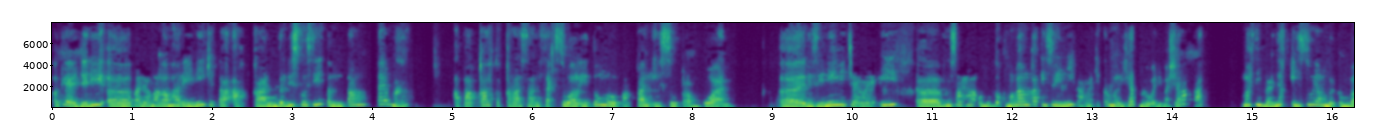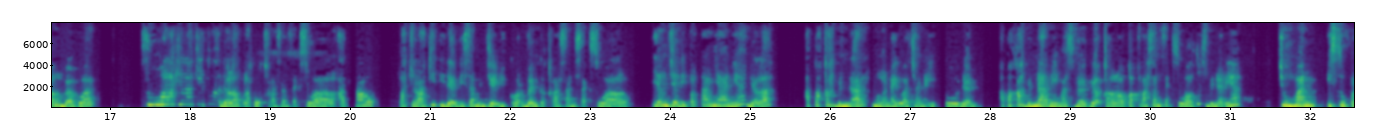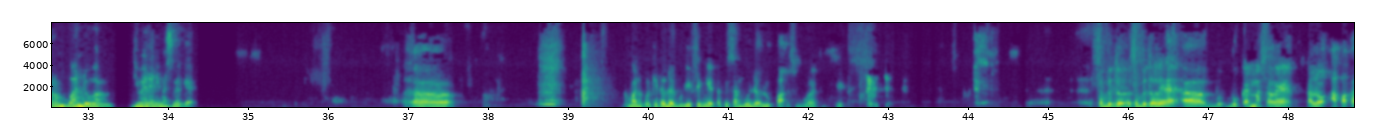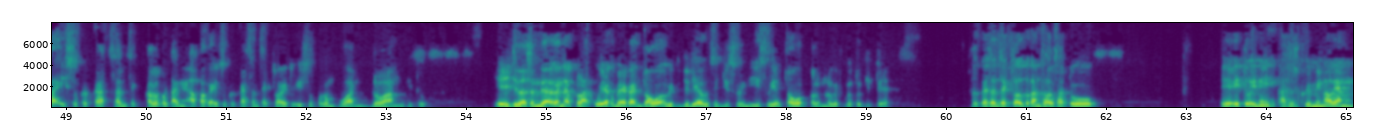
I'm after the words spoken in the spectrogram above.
Oke, jadi eh, pada malam hari ini kita akan berdiskusi tentang tema apakah kekerasan seksual itu merupakan isu perempuan. Eh, di sini CWI eh, berusaha untuk mengangkat isu ini karena kita melihat bahwa di masyarakat masih banyak isu yang berkembang bahwa semua laki-laki itu adalah pelaku kekerasan seksual atau laki-laki tidak bisa menjadi korban kekerasan seksual. Yang jadi pertanyaannya adalah apakah benar mengenai wacana itu dan apakah benar nih Mas Baga kalau kekerasan seksual itu sebenarnya cuman isu perempuan doang? Gimana nih Mas Baga? eh kemarin kita udah briefing ya, tapi sang gue udah lupa semua. Gitu. Sebetul, sebetulnya eh, bu- bukan masalah kalau apakah isu kekerasan kalau pertanyaan apakah isu kekerasan seksual itu isu perempuan doang gitu? Ya jelas enggak karena pelakunya kebanyakan cowok gitu. Jadi harusnya justru ini isu ya cowok kalau menurut gue tuh gitu ya. Kekerasan seksual itu kan salah satu ya itu ini kasus kriminal yang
